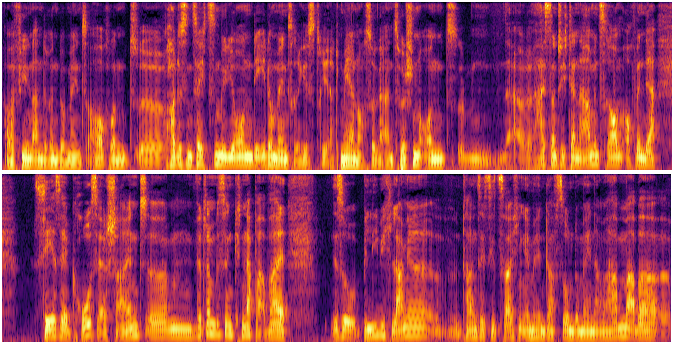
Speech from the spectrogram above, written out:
aber vielen anderen Domains auch. Und äh, heute sind 16 Millionen DE-Domains registriert, mehr noch sogar inzwischen. Und äh, heißt natürlich der Namensraum, auch wenn der sehr, sehr groß erscheint, ähm, wird ein bisschen knapper, weil so beliebig lange 63 Zeichen immerhin darf so ein Domainname haben, aber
